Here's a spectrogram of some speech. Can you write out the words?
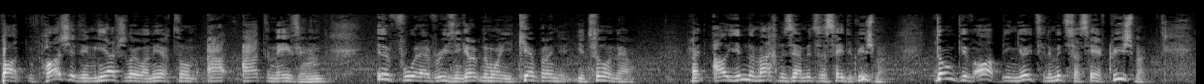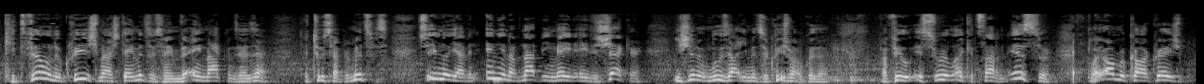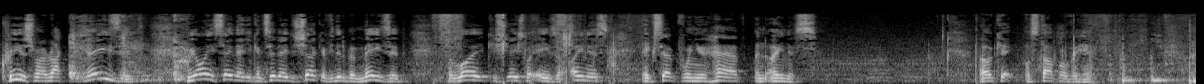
But pashadim he actually laniach tefillin at, at amazing. If for whatever reason you get up in the morning, you can't put on your, your tefillin now Right? Al yimna mach mitzvah say the krishma. Don't give up being yoytz in the mitzvah say of krishma. Ki tefillin krishma shtei mitzvah zeh They're two separate mitzvahs. So even though you have an Indian of not being made a sheker, you shouldn't lose out your mitzvah krishma because uh, I feel isur like it's not an isur. Like amrukar krishma rak mezid. We only say that you consider a sheker if you did it b'mezid. The loy kishesh lo except when you have an einus. Okay, we'll stop over here.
